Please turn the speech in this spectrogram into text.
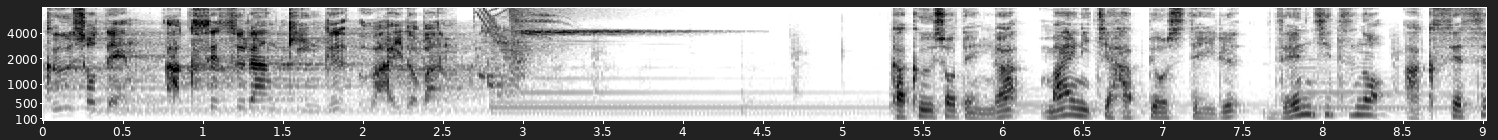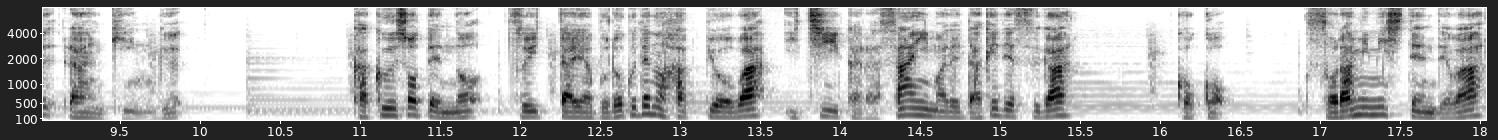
架空書店アクセスランキングワイド版。架空書店が毎日発表している前日のアクセスランキング。架空書店のツイッターやブログでの発表は1位から3位までだけですがここ空耳視点では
